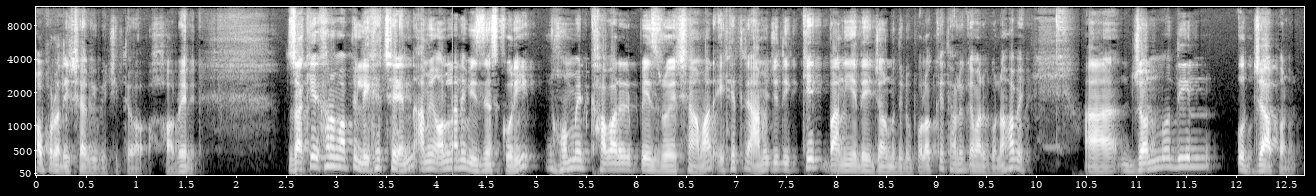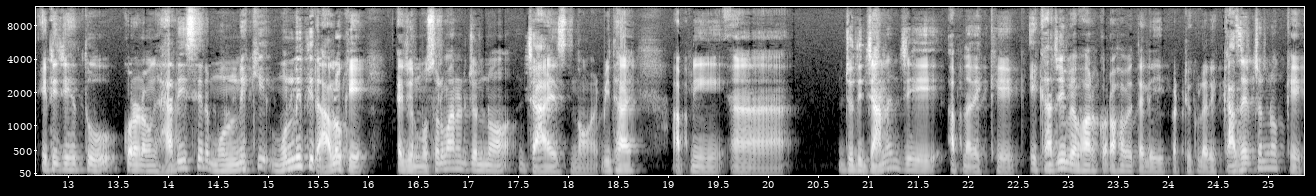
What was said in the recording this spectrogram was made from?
অপরাধী হিসাবে বিবেচিত হবেন। জাকিয়া খানম আপনি লিখেছেন, আমি অনলাইনে বিজনেস করি হোমমেড খাবারের পেজ রয়েছে আমার, এক্ষেত্রে আমি যদি কেক বানিয়ে দেই জন্মদিন উপলক্ষে, তাহলে কি আমার গুণা হবে? জন্মদিন উদযাপন, এটি যেহেতু কোরআন এবং হাদিসের মূলনীতি, মূলনীতির আলোকে একজন মুসলমানের জন্য জায়েজ নয়। বিধায় আপনি যদি জানেন যে আপনার কেক এই কাজেই ব্যবহার করা হবে, তাহলে এই পার্টিকুলার এই কাজের জন্য কেক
